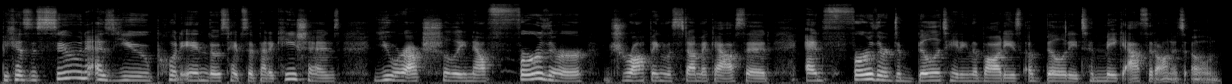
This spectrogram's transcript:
because as soon as you put in those types of medications, you are actually now further dropping the stomach acid and further debilitating the body's ability to make acid on its own.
